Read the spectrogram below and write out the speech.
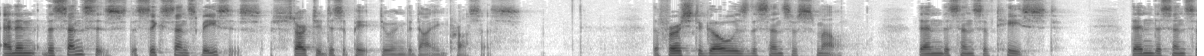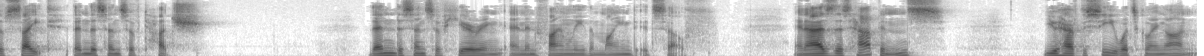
And then the senses, the six sense bases, start to dissipate during the dying process. The first to go is the sense of smell, then the sense of taste, then the sense of sight, then the sense of touch, then the sense of hearing, and then finally the mind itself. And as this happens, you have to see what's going on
